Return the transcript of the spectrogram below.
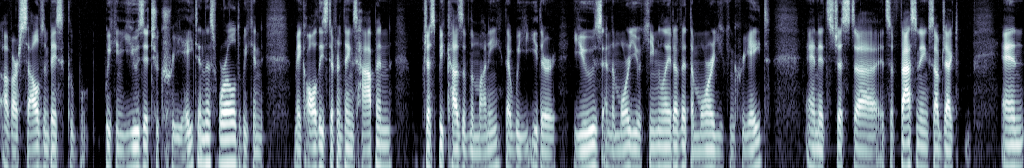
of ourselves, and basically, we can use it to create in this world. We can make all these different things happen just because of the money that we either use, and the more you accumulate of it, the more you can create. And it's just uh, it's a fascinating subject, and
